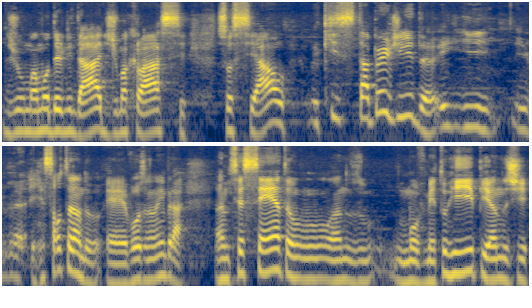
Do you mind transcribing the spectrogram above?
de uma modernidade, de uma classe social que está perdida. E, e- e, ressaltando, é, voltando a lembrar, anos 60, um, anos um movimento hippie, anos de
